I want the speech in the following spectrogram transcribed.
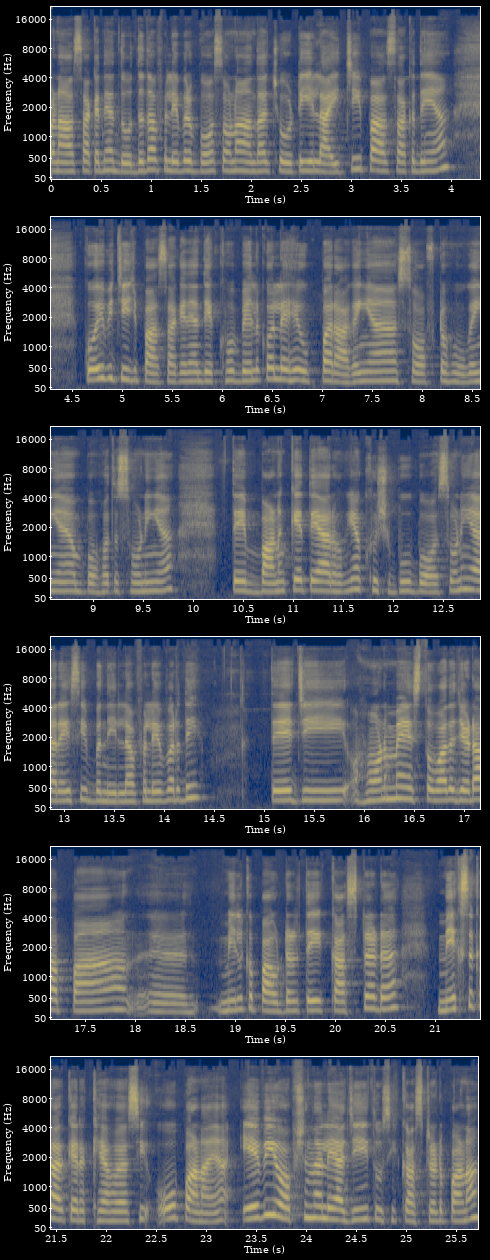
ਬਣਾ ਸਕਦੇ ਆ ਦੁੱਧ ਦਾ ਫਲੇਵਰ ਬਹੁਤ ਸੋਹਣਾ ਆਉਂਦਾ। ਛੋਟੀ ਇਲਾਇਚੀ ਪਾ ਸਕਦੇ ਆ ਕੋਈ ਵੀ ਚੀਜ਼ ਪਾ ਸਕਦੇ ਆ ਦੇਖੋ, ਬਿਲਕੁਲ ਇਹ ਉੱਪਰ ਆ ਗਈਆਂ ਸੌਫਟ ਹੋ ਗਈਆਂ, ਬਹੁਤ ਸੋਹਣੀਆਂ ਤੇ ਬਣ ਕੇ ਤਿਆਰ ਹੋ ਗਈਆਂ। ਖੁਸ਼ਬੂ ਬਹੁਤ ਸੋਹਣੀ ਆ ਰਹੀ ਸੀ ਵਨੀਲਾ ਫਲੇਵਰ ਦੀ। ਤੇ ਜੀ, ਹੁਣ ਮੈਂ ਇਸ ਤੋਂ ਬਾਅਦ ਜਿਹੜਾ ਆਪਾਂ ਮਿਲਕ ਪਾਊਡਰ ਤੇ ਕਸਟਰਡ ਮਿਕਸ ਕਰਕੇ ਰੱਖਿਆ ਹੋਇਆ ਸੀ, ਉਹ ਪਾਣਾ ਆ। ਇਹ ਵੀ ਆਪਸ਼ਨਲ ਆ ਜੀ, ਤੁਸੀਂ ਕਸਟਰਡ ਪਾਣਾ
